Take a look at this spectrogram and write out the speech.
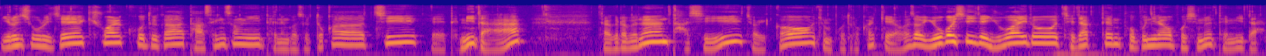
이런 식으로 이제 QR코드가 다 생성이 되는 것을 똑같이 예, 됩니다 자 그러면은 다시 저희 거 좀 보도록 할게요. 그래서 이것이 이제 UI로 제작된 부분이라고 보시면 됩니다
